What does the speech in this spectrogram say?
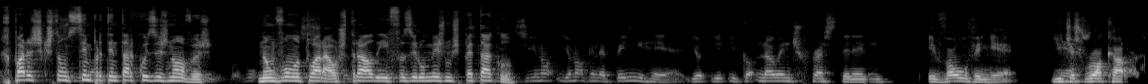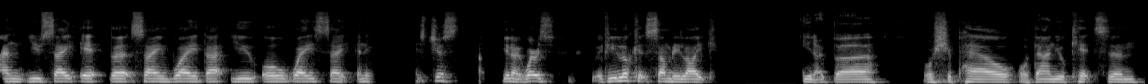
reparas que estão sempre a tentar coisas novas. Não vão atuar à Austrália e fazer o mesmo espetáculo. evolving it. You yes. just rock up and you say it the same way that you always say, and it's just you know. Whereas if you look at somebody like you know Burr or Chappelle or Daniel Kitson,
